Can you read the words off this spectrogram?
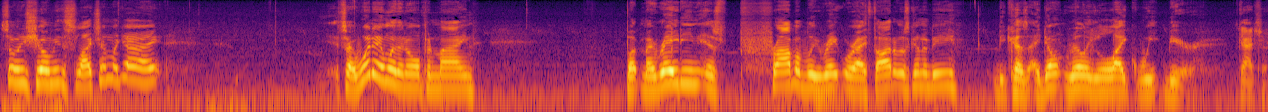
So when he showed me the selection, I'm like, all right. So I went in with an open mind, but my rating is probably right where I thought it was going to be because I don't really like wheat beer. Gotcha.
